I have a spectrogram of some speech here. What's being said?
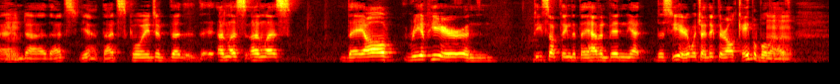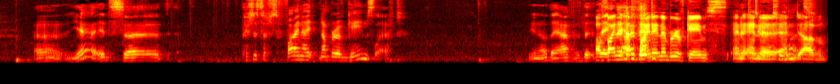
and uh, that's yeah, that's going to that, unless unless they all reappear and be something that they haven't been yet this year, which I think they're all capable of. Uh, yeah, it's uh, there's just a finite number of games left. You know, they have the, A, fin- they have- have finite number of games and and it in a, and um,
